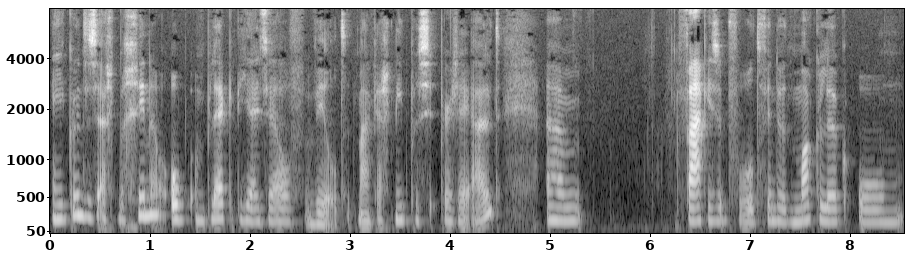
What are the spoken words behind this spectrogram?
En je kunt dus eigenlijk beginnen op een plek die jij zelf wilt. Het maakt eigenlijk niet per se uit. Um, vaak is het bijvoorbeeld, vinden we het makkelijk om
